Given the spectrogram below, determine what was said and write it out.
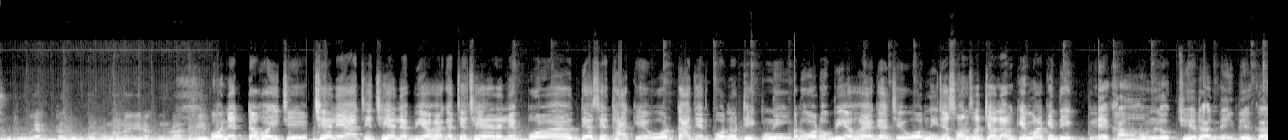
শুধু একটা দুর্ঘটনা না এরকম রাজ্যে অনেকটা হয়েছে ছেলে আছে ছেলে বিয়ে হয়ে গেছে ছেলে প- দেশে থাকে ওর কাজের কোনো ঠিক নেই আর ওরও বিয়ে হয়ে গেছে ওর নিজের সংসার চালাবে কি মাকে দেখবে देखा हम लोग चेहरा नहीं देखा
